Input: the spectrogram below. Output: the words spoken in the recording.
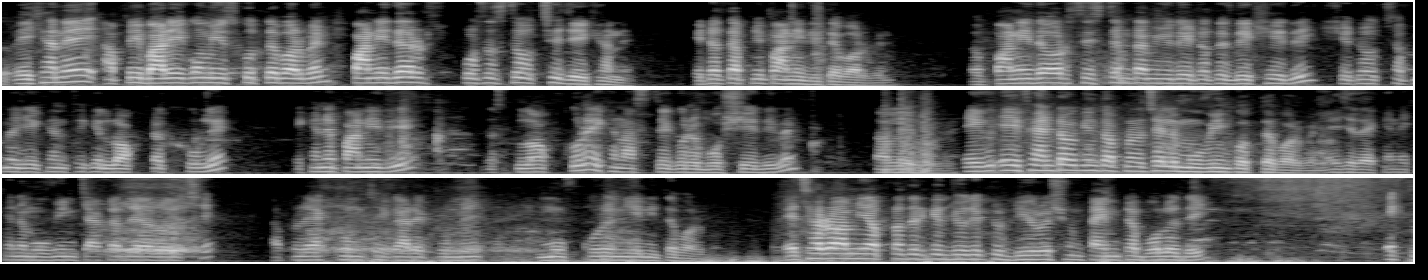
তো এখানে আপনি বাড়ি কম ইউজ করতে পারবেন। পানি দেওয়ার প্রসেসটা হচ্ছে যে এখানে। এটাতে আপনি পানি দিতে পারবেন। পানি দেওয়ার সিস্টেমটা আমি যদি এটাতে দেখিয়ে দিই, সেটা হচ্ছে আপনি যেখান থেকে লকটা খুলে, এখানে পানি দিয়ে জাস্ট লক করে এখানে আস্তে করে বসিয়ে দিবেন। তাহলেই হবে। এই এই ফ্যানটাও কিন্তু আপনারা চাইলে মুভিং করতে পারবেন। এই যে দেখেন, এখানে মুভিং চাকা দেওয়া রয়েছে। আপনারা এক রুম থেকে আরেক রুমে মুভ করে নিয়ে নিতে পারবেন। এছাড়াও আমি আপনাদেরকে যদি একটু ডিউরেশন টাইমটা বলে দেই, একটু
